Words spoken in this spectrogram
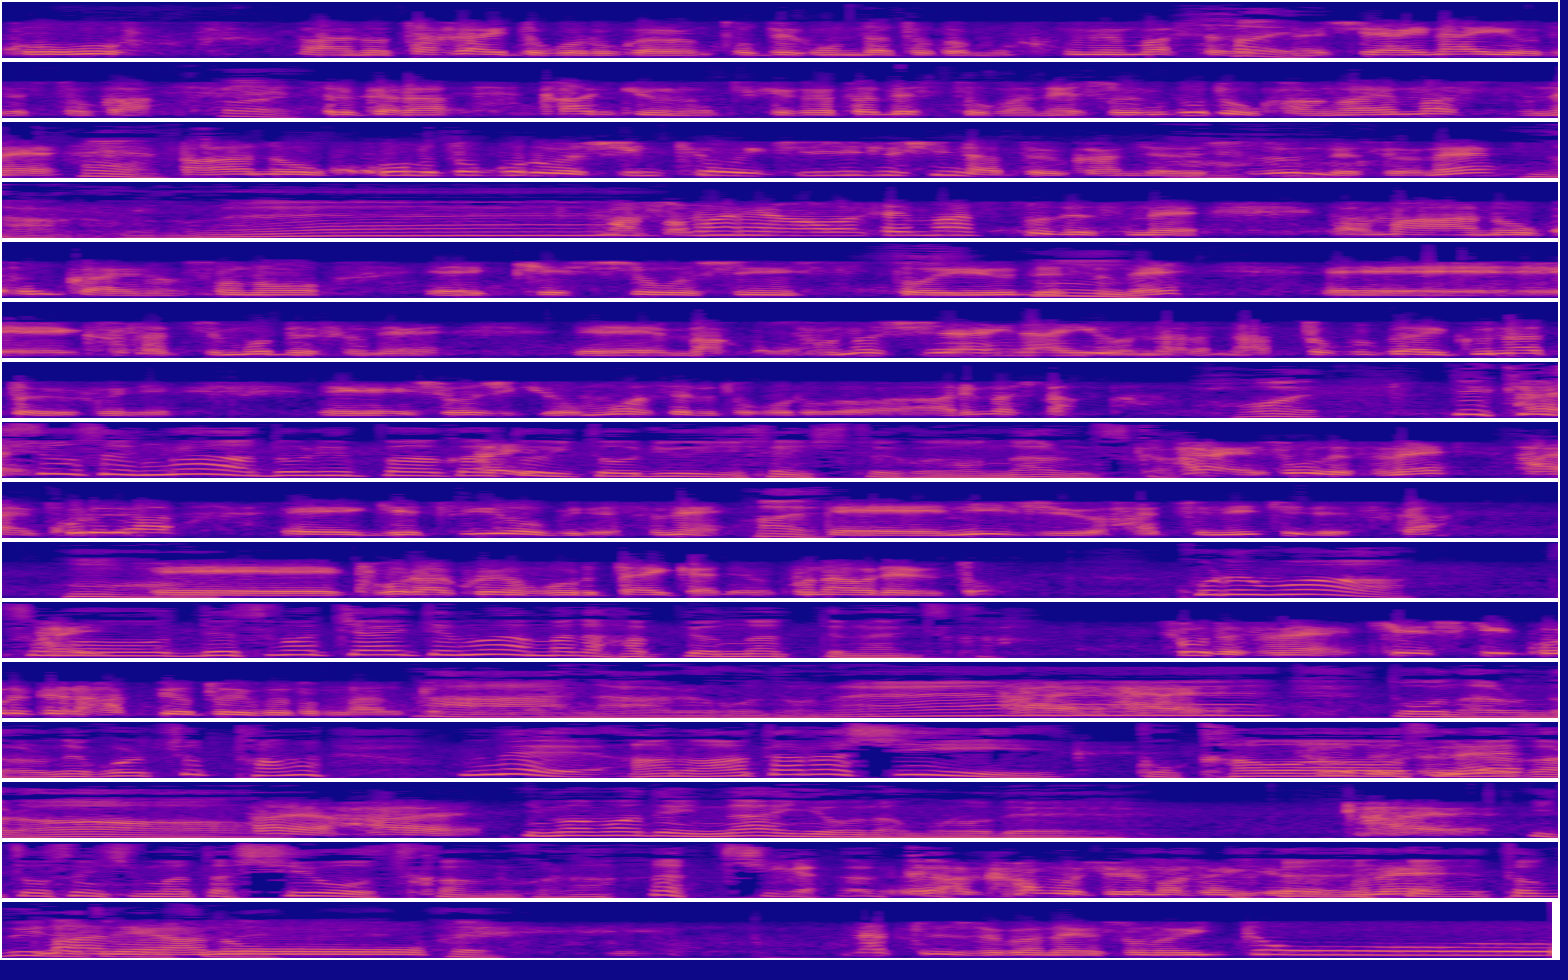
こう、あの高いところからの飛び込んだとかも含めましたですね、はい、試合内容ですとか、はい、それから緩急のつけ方ですとかね、そういうことを考えますとね、はい、あのここのところ、心境著しいなという感じがするんですよね。なるほどね。まあ、その辺合わせますとですね、まあ、あの今回のその、えー、決勝進出というですね、うんえー、形もですね、えーまあ、この試合内容なら納得がいくなというふうに、えー、正直思わせるところがありました、はい、で決勝戦がドリーパーカーと伊藤隆二選手ということになるんですか、はい、はい、そうですね、はい、これが、えー、月曜日ですね、はい、えー、28日ですか、後、うん、えー、楽園ホール大会で行われると。これはその、デスマッチアイテムはまだ発表になってないんですか？そうですね、形式、これから発表ということになるとああ、なるほどね、はいはい、どうなるんだろうね、これちょっとたの、ね、あの新しいこう顔合わせだから、ね、はいはい、今までにないようなもので。はい、伊藤選手、また塩を使うのかな、違うか。かもしれませんけどもね、得意なところですね。まあねあのーはい。なんていうんでしょうかね、その伊藤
